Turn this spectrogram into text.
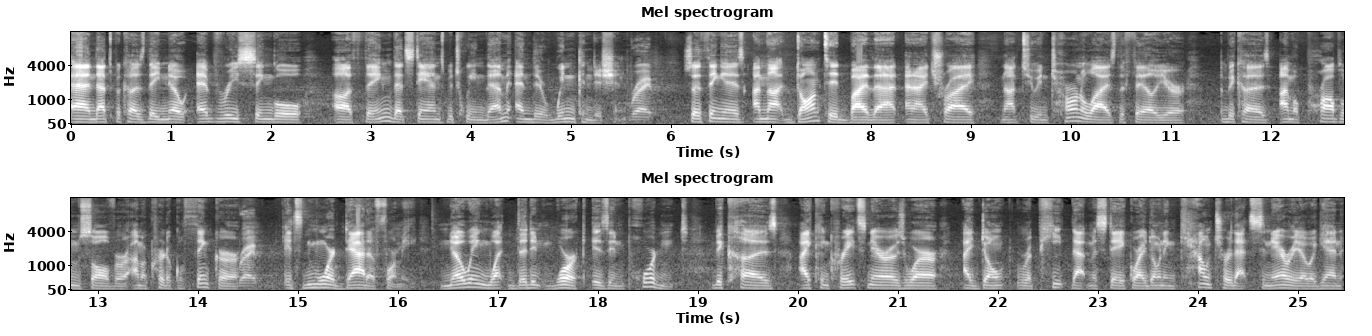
And that's because they know every single uh, thing that stands between them and their win condition. Right. So the thing is, I'm not daunted by that, and I try not to internalize the failure because I'm a problem solver, I'm a critical thinker. Right. It's more data for me. Knowing what didn't work is important because I can create scenarios where I don't repeat that mistake or I don't encounter that scenario again.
